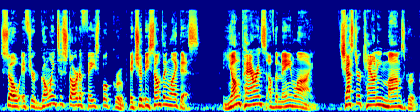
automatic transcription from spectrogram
So if you're going to start a Facebook group, it should be something like this Young Parents of the Main Line, Chester County Moms Group,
